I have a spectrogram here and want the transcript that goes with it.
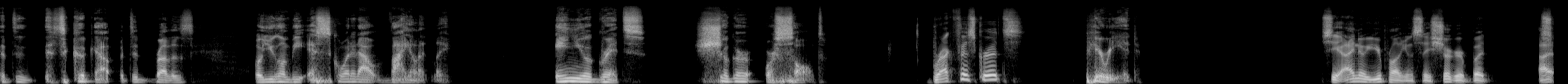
at the, at the cookout with the brothers, or you're going to be escorted out violently. In your grits, sugar or salt. Breakfast grits. Period. See, I know you're probably going to say sugar, but I,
